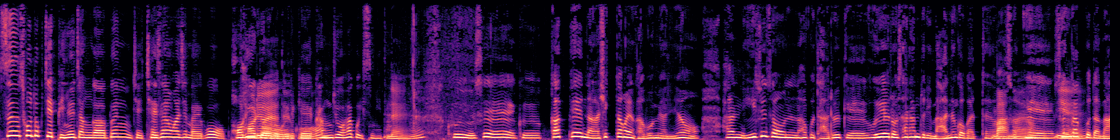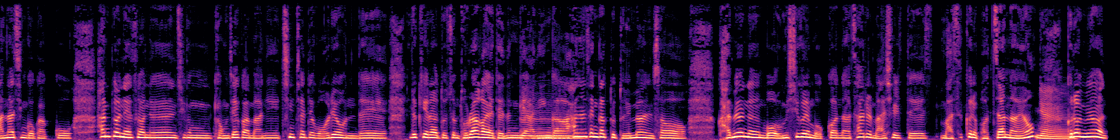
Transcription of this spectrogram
쓴 소독제 비닐 장갑은 이제 재사용하지 말고 버리도록 이렇게 강조하고 있습니다. 네. 그 요새 그 카페나 식당을 가보면요. 한 2주 전하고 다르게 의외로 사람들이 많은 것 같아요. 많아요. 예, 예. 생각보다 예. 많아진 것 같고 한편에서는 지금 경제가 많이 침체되고 어려운데 이렇게라도 좀 돌아가야 되는 게 아닌가 음. 하는 생각도 들면서 가면은 뭐 음식을 먹거나 차를 마실 때 마스크를 벗잖아요. 예. 그러면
